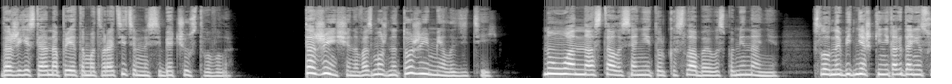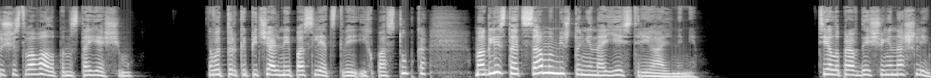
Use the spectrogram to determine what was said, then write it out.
даже если она при этом отвратительно себя чувствовала. Та женщина, возможно, тоже имела детей. Но у Анны осталось о ней только слабое воспоминание, словно бедняжки никогда не существовало по-настоящему. Вот только печальные последствия их поступка могли стать самыми, что ни на есть, реальными. Тело, правда, еще не нашли.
